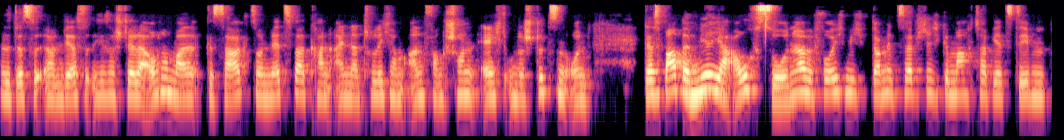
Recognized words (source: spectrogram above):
Also das an der, dieser Stelle auch nochmal gesagt, so ein Netzwerk kann einen natürlich am Anfang schon echt unterstützen und das war bei mir ja auch so, ne? bevor ich mich damit selbstständig gemacht habe, jetzt eben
